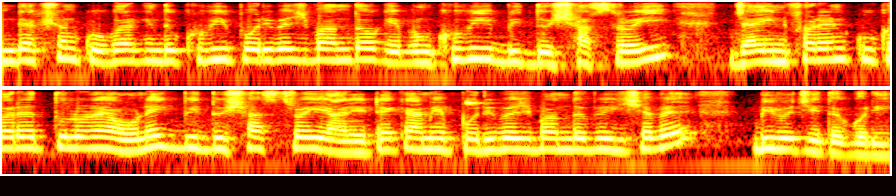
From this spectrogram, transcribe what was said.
ইন্ডাকশন কুকার কিন্তু খুবই পরিবেশ বান্ধব এবং খুবই বিদ্যুৎ সাশ্রয়ী যা ইনফারেন্ট কুকারের তুলনায় অনেক বিদ্যুৎ সাশ্রয়ী আর এটাকে আমি পরিবেশ বান্ধব হিসেবে বিবেচিত করি।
